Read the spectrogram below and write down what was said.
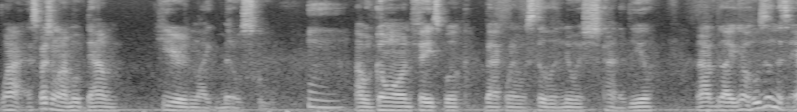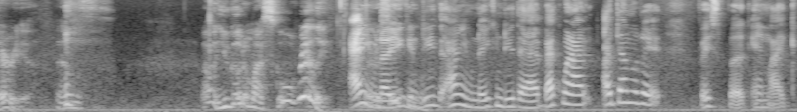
when I, especially when I moved down here in like middle school. Mm. I would go on Facebook back when it was still a newish kind of deal, and I'd be like, "Yo, who's in this area?" Was- oh, you go to my school, really? I didn't even know you can do that. I didn't even know you can do that. Back when I, I downloaded Facebook in like,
